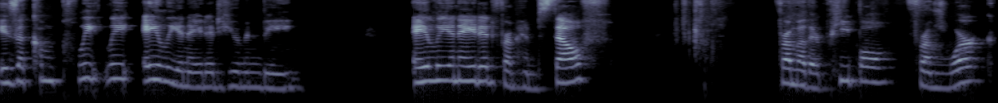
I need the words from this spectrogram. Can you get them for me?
is a completely alienated human being, alienated from himself, from other people, from work,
